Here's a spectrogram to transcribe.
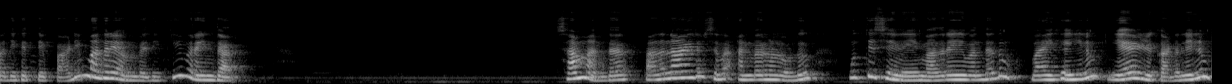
பதிகத்தை பாடி மதுரை அம்பதிக்கு விரைந்தார். சம்பந்தர் பதினாயிரம் சிவ அன்பர்களோடு முத்துசேவை மதுரை வந்ததும் வைகையிலும் ஏழு கடலிலும்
